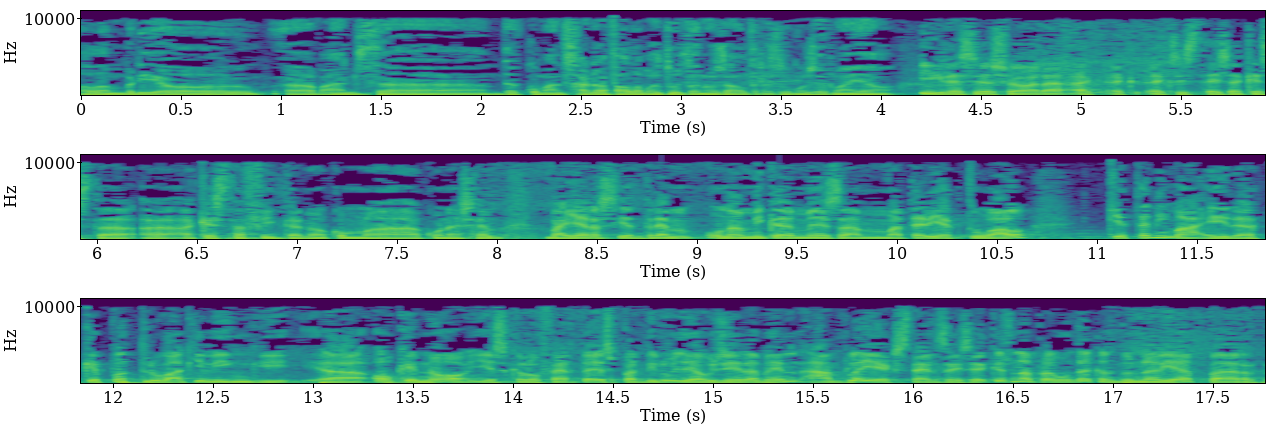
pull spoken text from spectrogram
a l'embrió abans de, de començar a agafar la batuta nosaltres, el meu germà i jo. I gràcies a això ara existeix aquesta, aquesta finca, no?, com la coneixem. Va, i ara si entrem una mica més en matèria actual, què tenim a Aire? Què pot trobar qui vingui? Uh, o que no? I és que l'oferta és, per dir-ho lleugerament, ampla i extensa. I sé que és una pregunta que ens donaria per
